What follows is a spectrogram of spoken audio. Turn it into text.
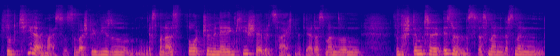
subtiler meistens. Zum Beispiel wie so ein, dass man als Thought Terminating Klischee bezeichnet. Ja, dass man so ein, so bestimmte Isms, dass man, dass man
